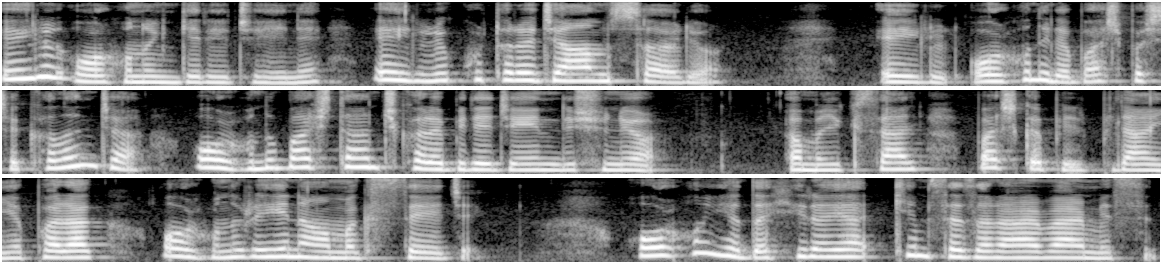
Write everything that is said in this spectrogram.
Eylül Orhun'un geleceğini, Eylül'ü kurtaracağını söylüyor. Eylül Orhun ile baş başa kalınca Orhun'u baştan çıkarabileceğini düşünüyor. Ama Yüksel başka bir plan yaparak Orhun'u rehin almak isteyecek. Orhun ya da Hira'ya kimse zarar vermesin.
